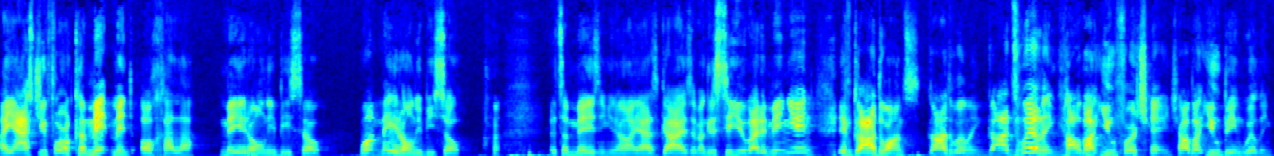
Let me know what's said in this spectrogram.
I asked you for a commitment. Oh, Ojalá. May it only be so. What may it only be so? it's amazing. You know, I ask guys, am I going to see you by the minyan? If God wants, God willing. God's willing. How about you for a change? How about you being willing?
